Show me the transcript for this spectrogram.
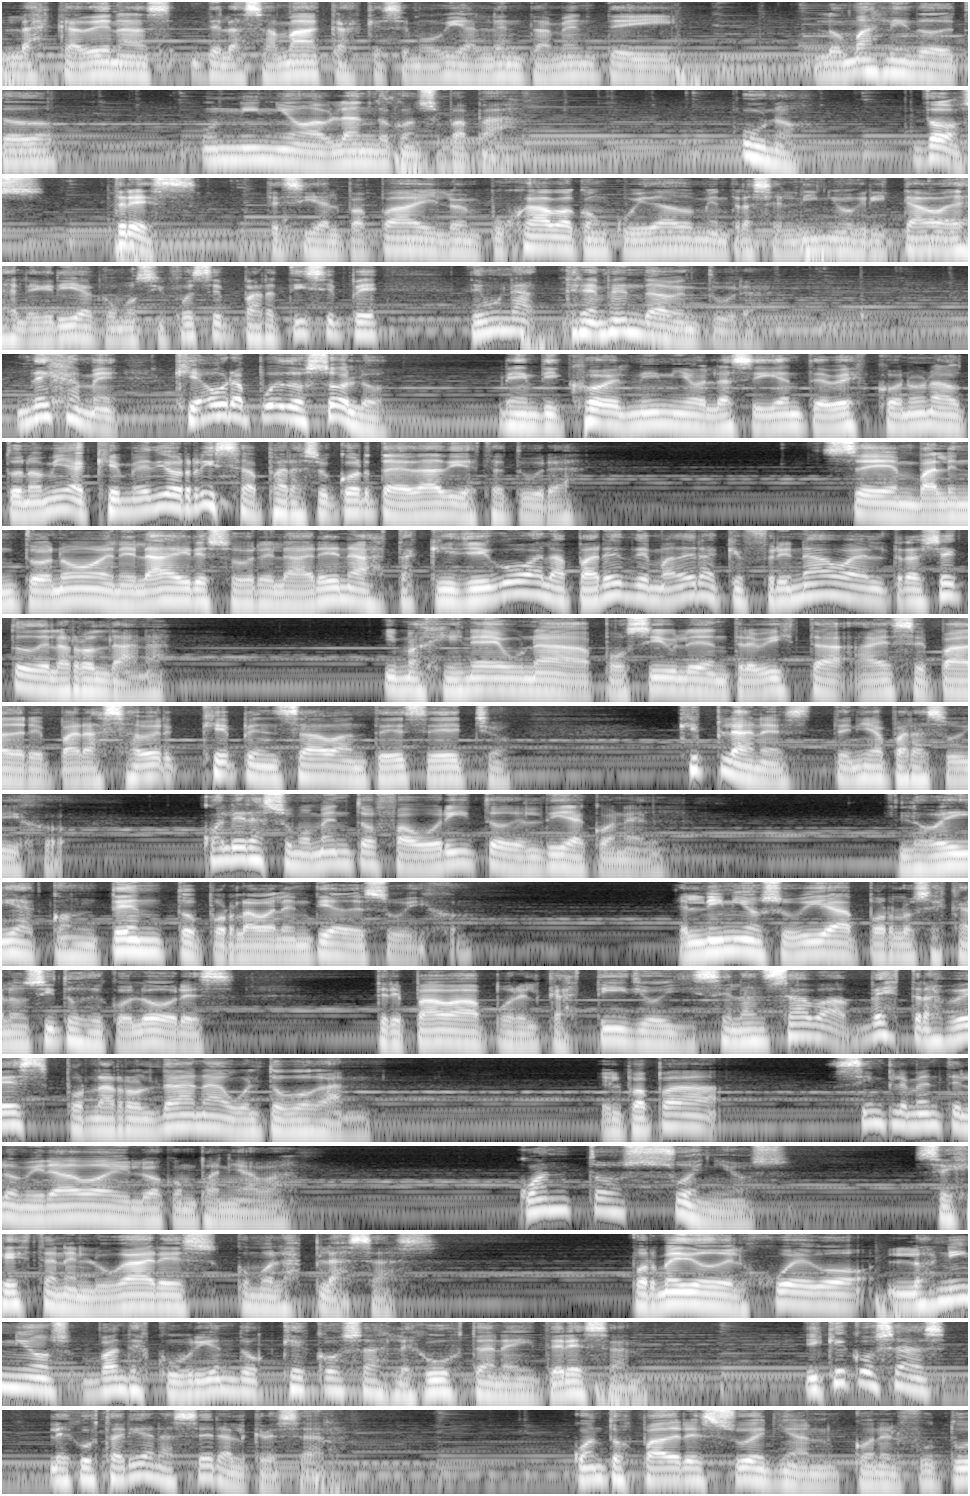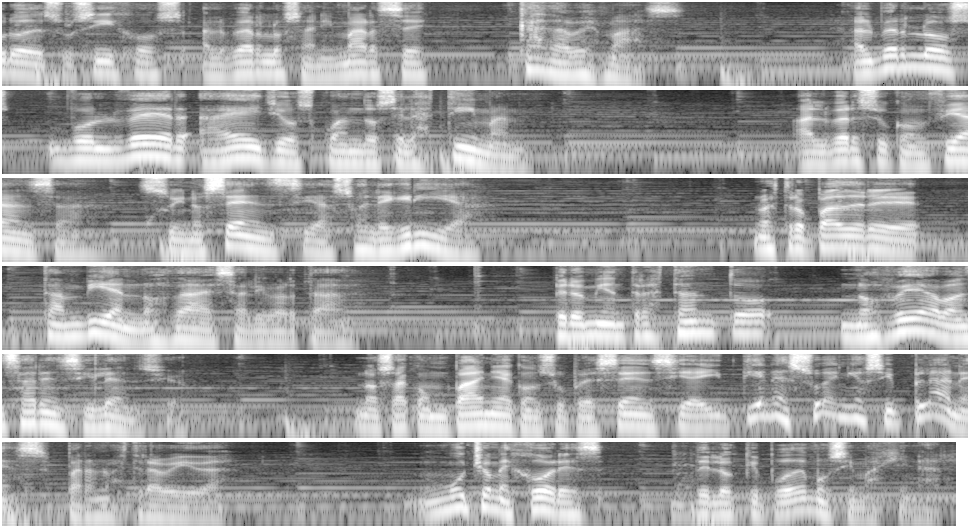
las cadenas de las hamacas que se movían lentamente y, lo más lindo de todo, un niño hablando con su papá. Uno, dos, tres, decía el papá y lo empujaba con cuidado mientras el niño gritaba de alegría como si fuese partícipe de una tremenda aventura. Déjame, que ahora puedo solo, me indicó el niño la siguiente vez con una autonomía que me dio risa para su corta edad y estatura. Se envalentonó en el aire sobre la arena hasta que llegó a la pared de madera que frenaba el trayecto de la roldana. Imaginé una posible entrevista a ese padre para saber qué pensaba ante ese hecho, qué planes tenía para su hijo, cuál era su momento favorito del día con él. Lo veía contento por la valentía de su hijo. El niño subía por los escaloncitos de colores, trepaba por el castillo y se lanzaba vez tras vez por la roldana o el tobogán. El papá simplemente lo miraba y lo acompañaba. ¿Cuántos sueños se gestan en lugares como las plazas? Por medio del juego, los niños van descubriendo qué cosas les gustan e interesan y qué cosas les gustarían hacer al crecer. ¿Cuántos padres sueñan con el futuro de sus hijos al verlos animarse cada vez más? Al verlos volver a ellos cuando se lastiman, al ver su confianza, su inocencia, su alegría. Nuestro Padre también nos da esa libertad, pero mientras tanto nos ve avanzar en silencio, nos acompaña con su presencia y tiene sueños y planes para nuestra vida, mucho mejores de lo que podemos imaginar.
